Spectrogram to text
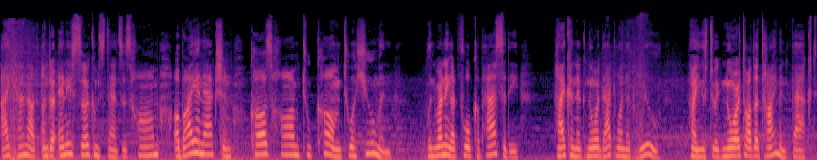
I cannot, under any circumstances, harm or by inaction cause harm to come to a human. When running at full capacity, I can ignore that one at will. I used to ignore it all the time, in fact.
